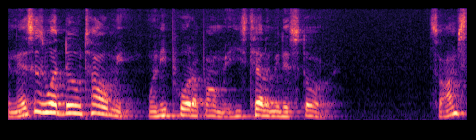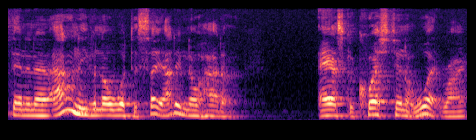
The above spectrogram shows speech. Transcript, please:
And this is what dude told me when he pulled up on me. He's telling me this story. So I'm standing there. I don't even know what to say. I didn't know how to ask a question or what, right?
